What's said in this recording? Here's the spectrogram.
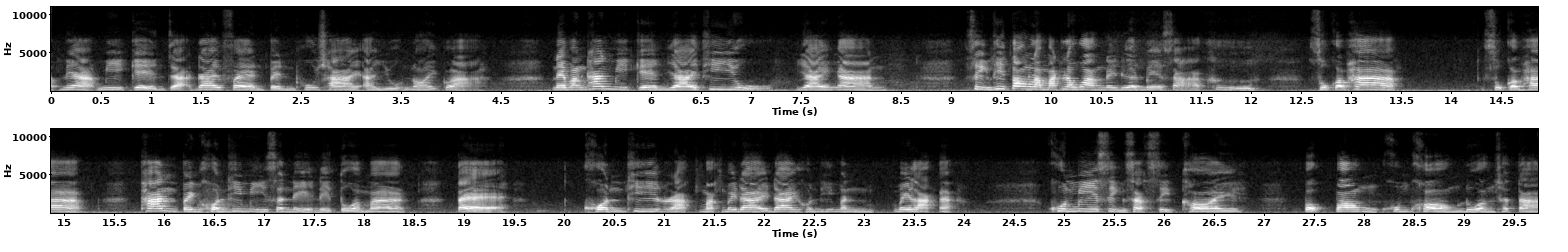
ดเนี่ยมีเกณฑ์จะได้แฟนเป็นผู้ชายอายุน้อยกว่า ในบางท่านมีเกณฑ์ย้ายที่อยู่ย้ายงาน สิ่งที่ต้องระมัดระวังในเดือนเมษาคือ สุขภาพ สุขภาพ ท่านเป็นคนที่มีเสน่ห์ในตัวมาก แต่ คนที่รักมักไม่ได้ได้คนที่มันไม่รักอะ่ะ คุณมีสิ่งศักดิ์สิทธิ์คอย ปกป้องคุ้มครองดวงชะตา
